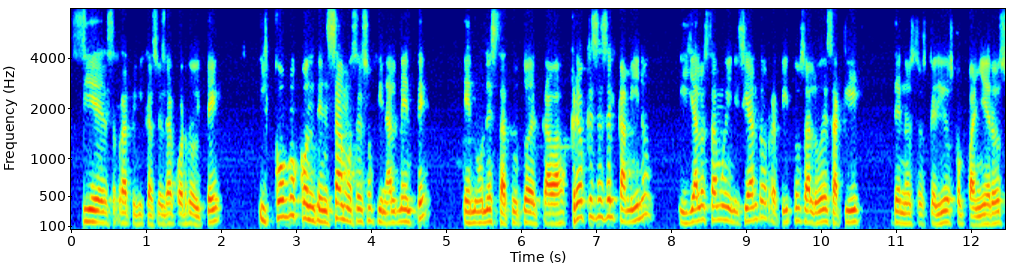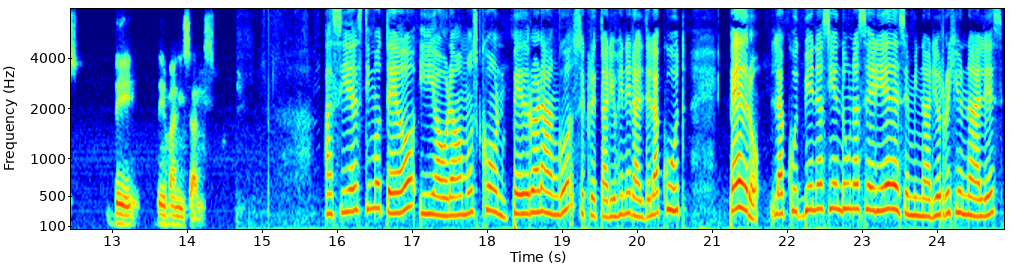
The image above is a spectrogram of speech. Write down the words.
si es ratificación de acuerdo de IT, y cómo condensamos eso finalmente en un estatuto del trabajo. Creo que ese es el camino y ya lo estamos iniciando. Repito, saludes aquí de nuestros queridos compañeros de, de Manizales. Así es, Timoteo, y ahora vamos con Pedro Arango, secretario general de la CUT. Pedro, la CUT viene haciendo una serie de seminarios regionales.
